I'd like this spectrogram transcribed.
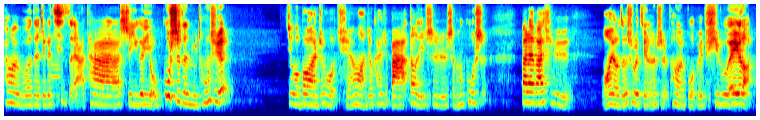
潘玮柏的这个妻子呀，她是一个有故事的女同学。”结果报完之后，全网就开始扒，到底是什么故事？扒来扒去，网友得出的结论是潘玮柏被 PUA 了。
